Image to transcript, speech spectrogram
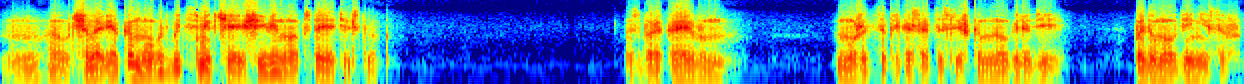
Ну, а у человека могут быть смягчающие вину обстоятельства. С Баракаевым может соприкасаться слишком много людей, подумал Денисов.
